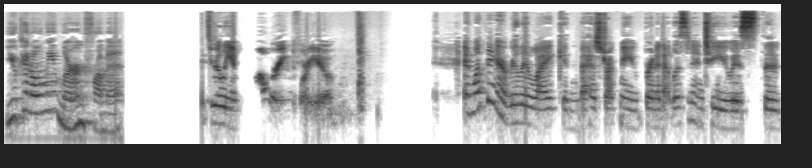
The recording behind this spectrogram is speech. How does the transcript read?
you can only learn from it. It's really empowering for you. And one thing I really like and that has struck me, Bernadette, listening to you is the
